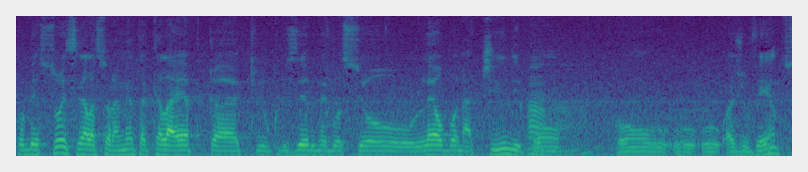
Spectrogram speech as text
começou esse relacionamento naquela época que o Cruzeiro negociou o Léo Bonatini com, ah. com o, o, a Juventus.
